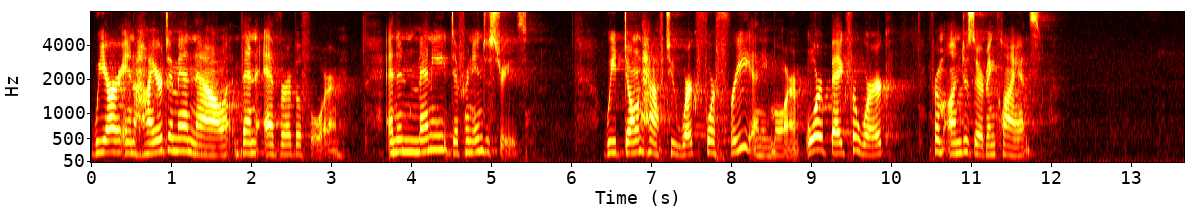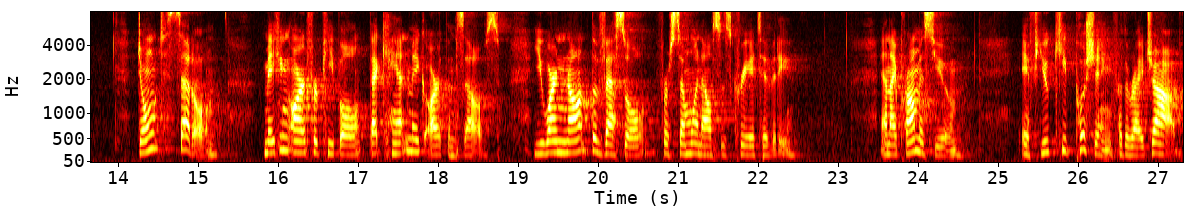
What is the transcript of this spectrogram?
We are in higher demand now than ever before, and in many different industries. We don't have to work for free anymore or beg for work from undeserving clients. Don't settle making art for people that can't make art themselves. You are not the vessel for someone else's creativity. And I promise you, if you keep pushing for the right job,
